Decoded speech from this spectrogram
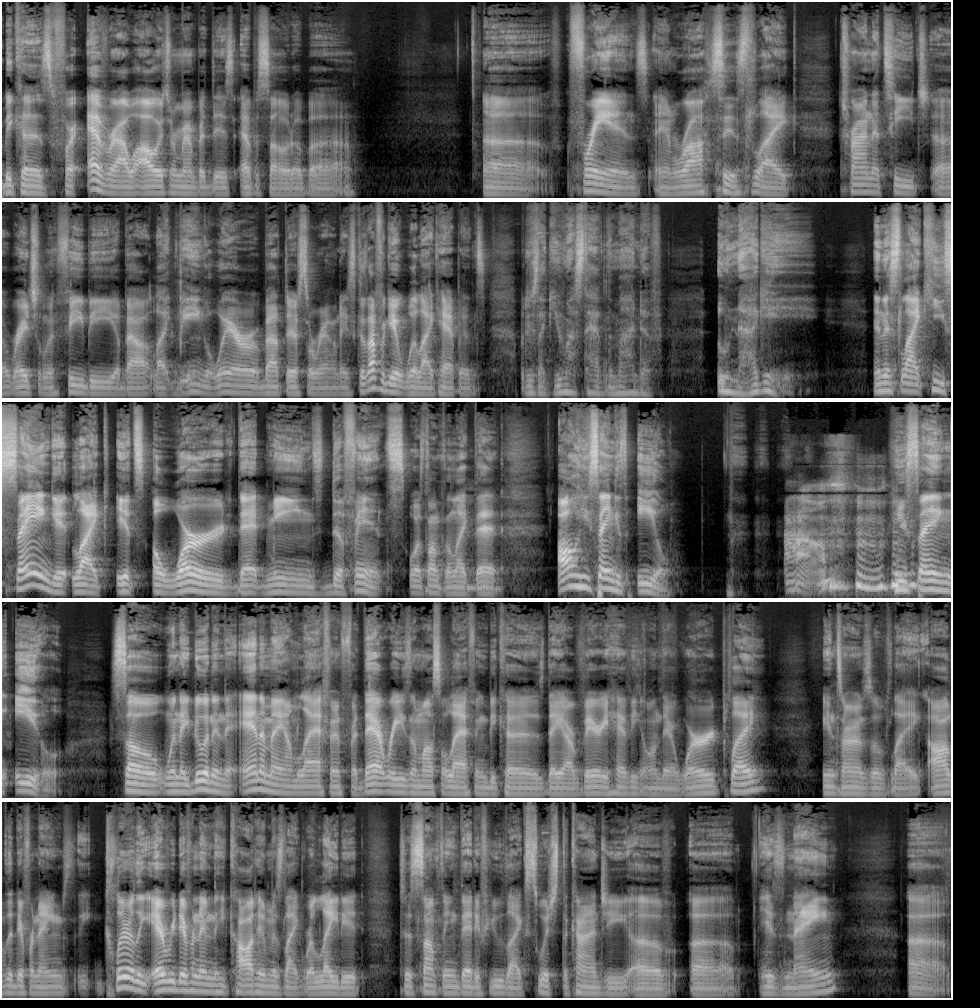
because forever I will always remember this episode of uh uh Friends and Ross is like trying to teach uh, Rachel and Phoebe about like being aware about their surroundings because I forget what like happens, but he's like, "You must have the mind of Unagi." And it's like he's saying it like it's a word that means defense or something like that. All he's saying is ill. Oh. he's saying ill. So when they do it in the anime, I'm laughing for that reason. I'm also laughing because they are very heavy on their word play in terms of like all the different names. Clearly, every different name that he called him is like related to something that if you like switch the kanji of uh his name, uh,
